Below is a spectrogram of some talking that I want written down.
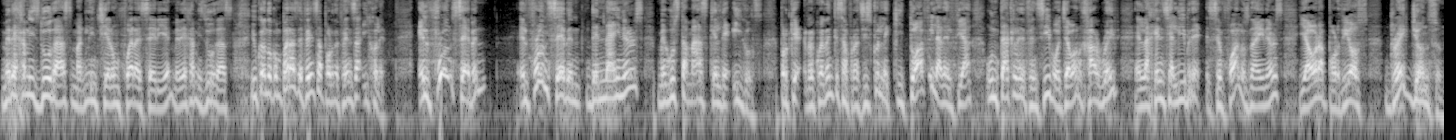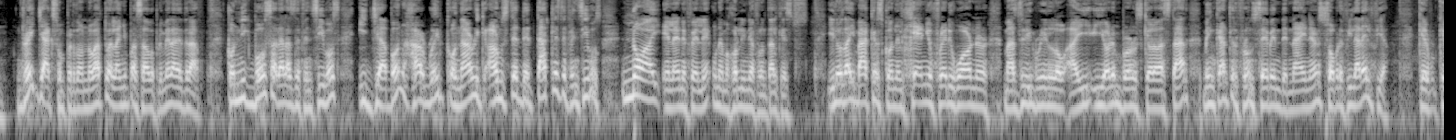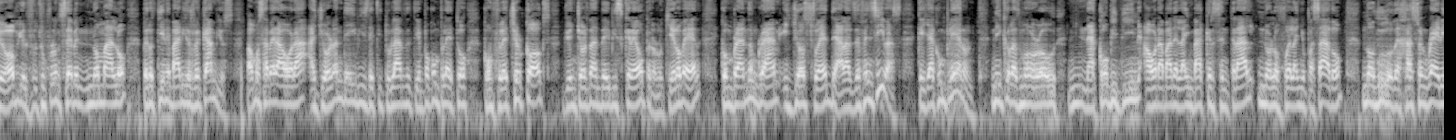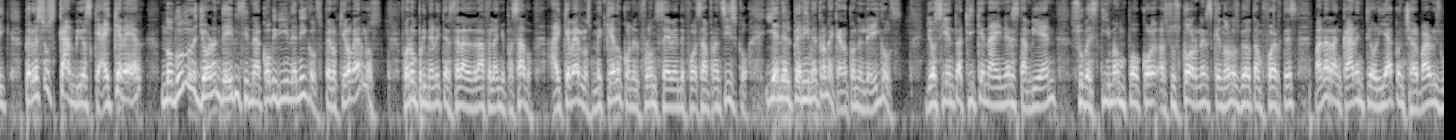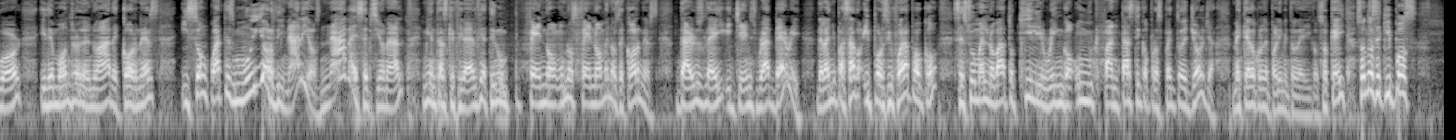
me deja mis dudas. McGlinchey era un fuera de serie. Me deja mis dudas. Y cuando comparas defensa por defensa, híjole, el front seven El front seven de Niners me gusta más que el de Eagles, porque recuerden que San Francisco le quitó a Filadelfia un tackle defensivo. Javon Hargrave en la agencia libre se fue a los Niners y ahora, por Dios, Drake Johnson Drake Jackson, perdón, novato del año pasado, primera de draft, con Nick Bosa de alas defensivos y Javon Hargrave con Eric Armstead de tackles defensivos. No hay en la NFL una mejor línea frontal que estos. Y los linebackers con el genio Freddie Warner, más Dre Greenlow ahí y Oren Burns que ahora va a estar. Me encanta el front seven de Niners sobre Filadelfia que, obvio, su front seven no malo, pero tiene varios recambios. Vamos a ver ahora a Jordan Davis de titular de tiempo completo con Fletcher Cox. Yo en Jordan Davis creo, pero lo quiero ver. Con Brandon Graham y Josh Sweat de alas defensivas, que ya cumplieron. Nicholas Morrow, Nakobe Dean ahora va de linebacker central, no lo fue el año pasado. No dudo de Hassan Reddick, pero esos cambios que hay que ver, no dudo de Jordan Davis y Nakobe Dean de Eagles, pero quiero verlos. Fueron primera y tercera de draft el año pasado. Hay que verlos. Me quedo con el front seven de San Francisco. Y en el perímetro me quedo con el de Eagles. Yo siento aquí que Niners también subestima un poco a sus corners, que no los veo tan fuertes. Van a arrancar en teoría con Charvarius Ward y de Mondre Lenoir de corners y son cuates muy ordinarios, nada excepcional, mientras que Filadelfia tiene un unos fenómenos de corners, Darius Lay y James Bradbury del año pasado. Y por si fuera poco, se suma el novato Killy Un fantástico prospecto de Georgia. Me quedo con el perímetro de Eagles, ¿ok? Son dos equipos,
